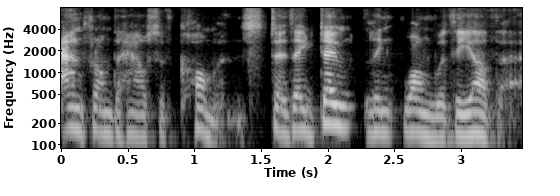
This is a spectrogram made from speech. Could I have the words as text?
and from the House of Commons. So they don't link one with the other.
